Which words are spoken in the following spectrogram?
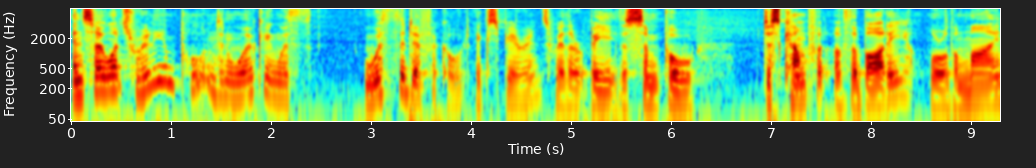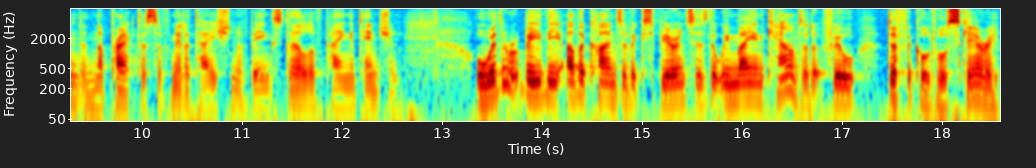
And so, what's really important in working with, with the difficult experience, whether it be the simple discomfort of the body or the mind and the practice of meditation, of being still, of paying attention, or whether it be the other kinds of experiences that we may encounter that feel difficult or scary,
